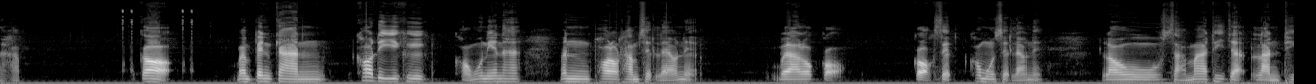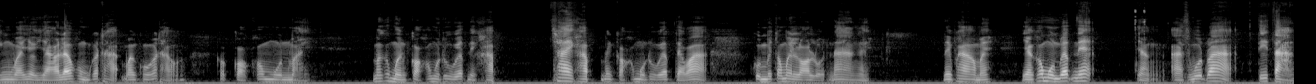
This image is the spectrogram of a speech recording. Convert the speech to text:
นะครับ ก็มันเป็นการข้อดีคือของพวกนี้นะฮะมันพอเราทำเสร็จแล้วเนี่ยเวลาเรากรอกกรอกเสร็จข้อมูลเสร็จแล้วเนี่ย เราสามารถที่จะรันทิ้งไว้ยาวๆ แล้วผมก็ถามบางคนก็ถาม ก็กรอกข้อมูลใหม่ มันก็เหมือนกรอกข้อมูลทุกเว็บนี่ครับ ใช่ครับมันกรอกข้อมูลทุกเว็บ แต่ว่าคุณไม่ต้องไปรอโหลดหน้าไงในภาพไหมอย่างข้อมูลเว็บเนี้ยอย่างอ่าสมมุติว่าที่ต่าง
